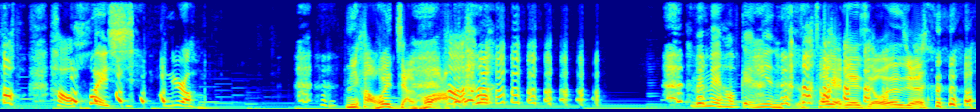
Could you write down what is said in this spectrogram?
好，好会形容。你好会讲话，美美好给面子，超给面子，我真的觉得。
